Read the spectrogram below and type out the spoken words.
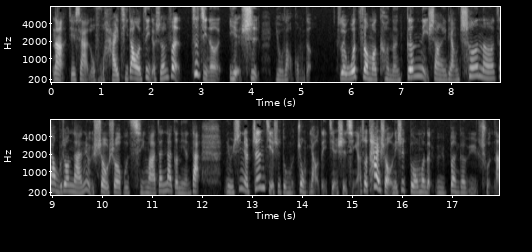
那接下来罗夫还提到了自己的身份，自己呢也是有老公的。所以我怎么可能跟你上一辆车呢？这样不就男女授受不亲吗？在那个年代，女性的贞洁是多么重要的一件事情啊！所以太守，你是多么的愚笨跟愚蠢呐！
